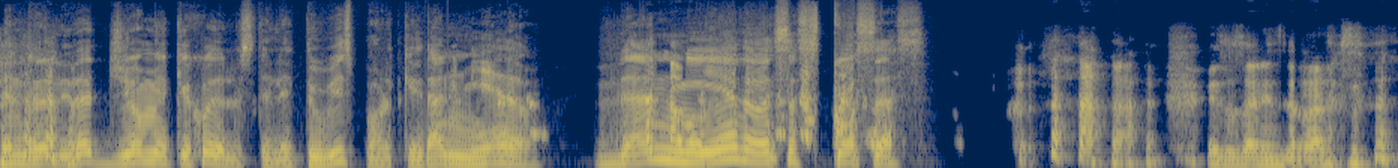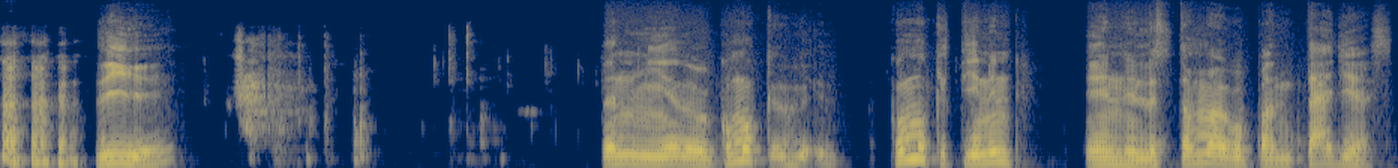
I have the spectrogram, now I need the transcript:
En realidad yo me quejo de los Teletubbies porque dan miedo. Dan miedo esas cosas. Esos aliens raros. Sí, ¿eh? Dan miedo. ¿Cómo que, cómo que tienen en el estómago pantallas?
